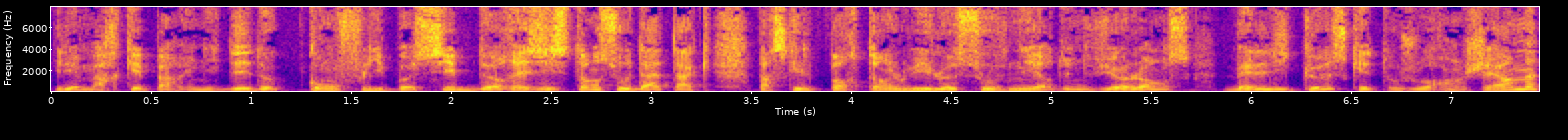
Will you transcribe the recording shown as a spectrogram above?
il est marqué par une idée de conflit possible, de résistance ou d'attaque, parce qu'il porte en lui le souvenir d'une violence belliqueuse qui est toujours en germe.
